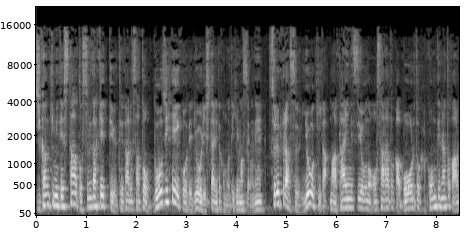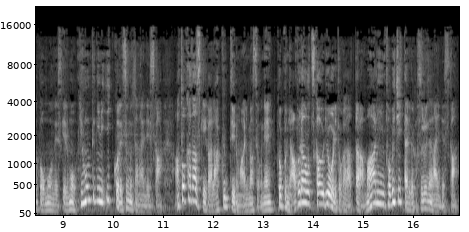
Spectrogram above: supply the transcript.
時間決めてスタートするだけっていう手軽さと同時並行で料理したりとかもできますよね。それプラス容器が、まあ耐熱用のお皿とかボールとかコンテナとかあると思うんですけども、基本的に1個で済むじゃないですか。後片付けが楽っていうのもありますよね。特に油を使う料理とかだったら周りに飛び散ったりとかするじゃないですか。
